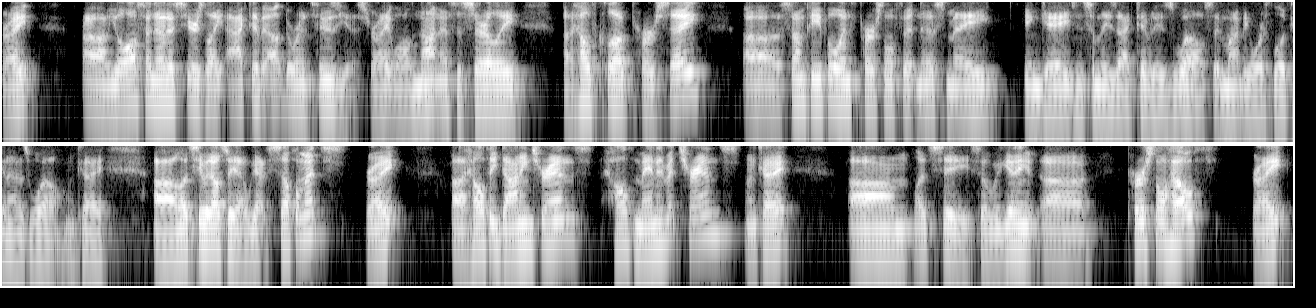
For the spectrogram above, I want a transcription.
right? Um, you'll also notice here's like active outdoor enthusiasts, right? While not necessarily a health club per se, uh, some people in personal fitness may engage in some of these activities as well. So it might be worth looking at as well. Okay. Uh, let's see what else we have. We got supplements, right? Uh, healthy dining trends, health management trends. Okay. Um, let's see. So we're getting uh, personal health, right?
